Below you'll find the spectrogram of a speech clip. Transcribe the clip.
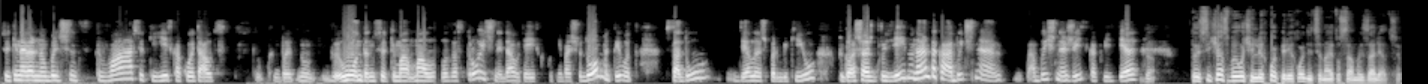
все-таки, наверное, у большинства все-таки есть какой-то аут как бы, ну, Лондон все-таки мало, мало застроечный, да, у тебя есть какой-то небольшой дом, и ты вот в саду делаешь барбекю, приглашаешь друзей. Ну, наверное, такая обычная, обычная жизнь, как везде. Да. То есть сейчас вы очень легко переходите на эту самоизоляцию.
